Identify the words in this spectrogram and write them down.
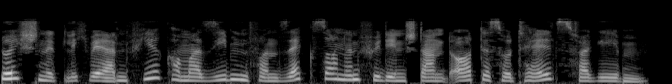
Durchschnittlich werden 4,7 von 6 Sonnen für den Standort des Hotels vergeben.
